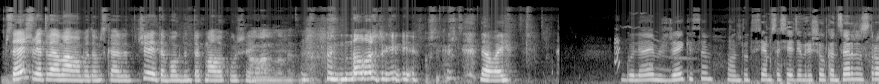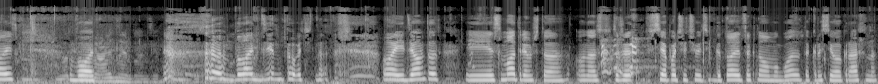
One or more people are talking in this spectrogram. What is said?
Представляешь, мне твоя мама потом скажет, что это Богдан так мало А кушает? ладно, ладно, это. Наложили. Пошли кушать. Давай. Гуляем с Джекисом. Он тут всем соседям решил концерт устроить. Вот. Блондин точно. Ой, идем тут и смотрим, что у нас тут уже все по чуть-чуть готовятся к Новому году, так красиво окрашено.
